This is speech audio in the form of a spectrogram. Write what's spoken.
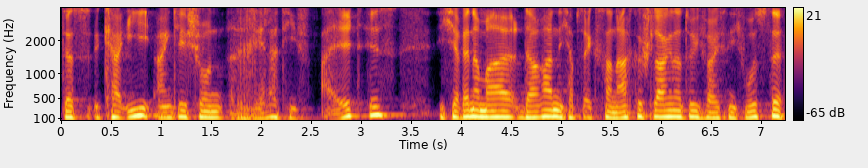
dass KI eigentlich schon relativ alt ist. Ich erinnere mal daran, ich habe es extra nachgeschlagen natürlich, weil ich es nicht wusste,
